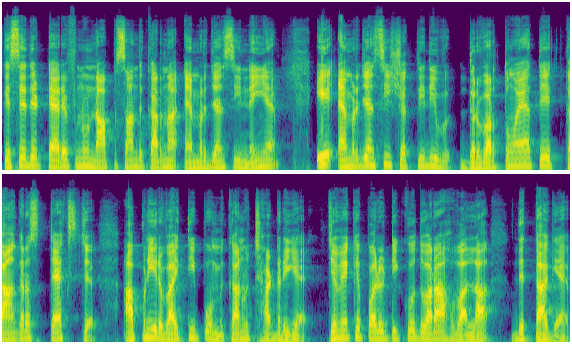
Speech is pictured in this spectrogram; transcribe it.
ਕਿਸੇ ਦੇ ਟੈਰਿਫ ਨੂੰ ਨਾਪਸੰਦ ਕਰਨਾ ਐਮਰਜੈਂਸੀ ਨਹੀਂ ਹੈ। ਇਹ ਐਮਰਜੈਂਸੀ ਸ਼ਕਤੀ ਦੀ ਦੁਰਵਰਤੋਂ ਹੈ ਤੇ ਕਾਂਗਰਸ ਟੈਕਸ 'ਚ ਆਪਣੀ ਰਵਾਇਤੀ ਭੂਮਿਕਾ ਨੂੰ ਛੱਡ ਰਹੀ ਹੈ। ਜਿਵੇਂ ਕਿ ਪੋਲਿਟਿਕੋ ਦੁਆਰਾ ਹਵਾਲਾ ਦਿੱਤਾ ਗਿਆ ਹੈ।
